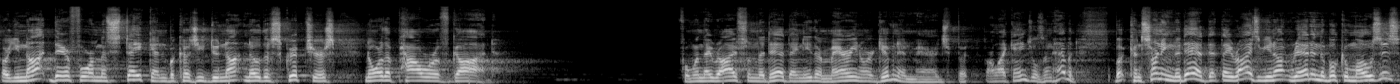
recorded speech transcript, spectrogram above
Are you not therefore mistaken because you do not know the scriptures nor the power of God? For when they rise from the dead, they neither marry nor are given in marriage, but are like angels in heaven. But concerning the dead, that they rise, have you not read in the book of Moses,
